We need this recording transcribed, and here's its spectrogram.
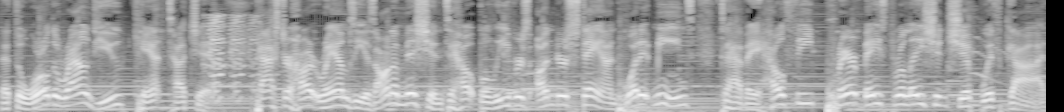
that the world around you can't touch it. Pastor Hart Ramsey is on a mission to help believers understand what it means to have a healthy, prayer based relationship with God.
